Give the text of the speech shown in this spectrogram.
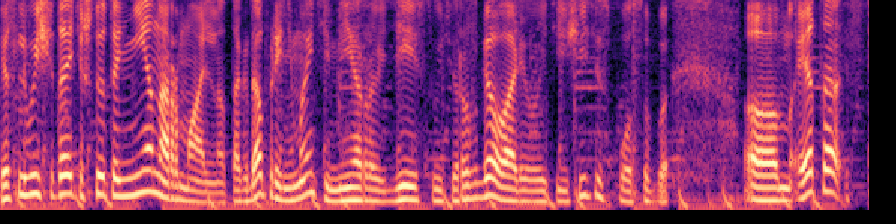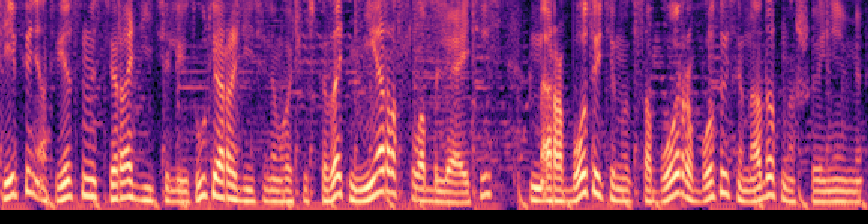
Если вы считаете, что это ненормально, тогда принимайте меры, действуйте, разговаривайте, ищите способы. Эм, Это степень ответственности родителей. Тут я родителям хочу сказать, не расслабляйтесь, м, работайте над собой, работайте над отношениями.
